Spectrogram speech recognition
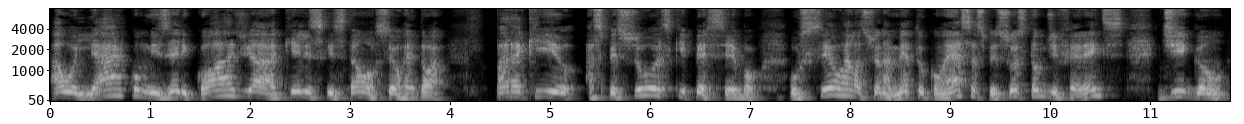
a olhar com misericórdia aqueles que estão ao seu redor, para que as pessoas que percebam o seu relacionamento com essas pessoas tão diferentes digam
